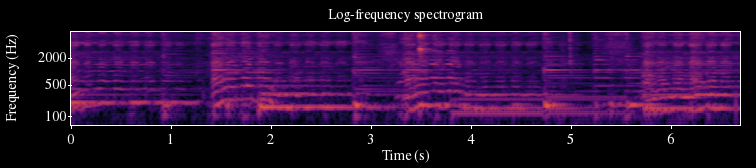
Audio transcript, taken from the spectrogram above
Na, na, na, na, na, na. Don't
